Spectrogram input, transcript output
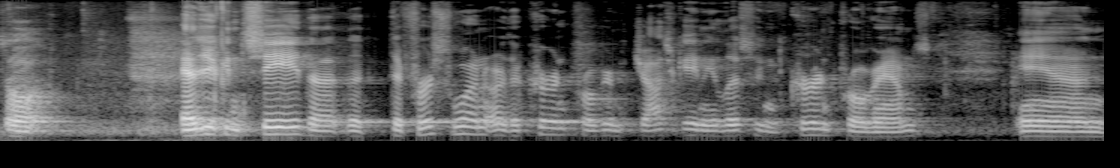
So, as you can see, the, the, the first one are the current programs. Josh gave me a listing of current programs. And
